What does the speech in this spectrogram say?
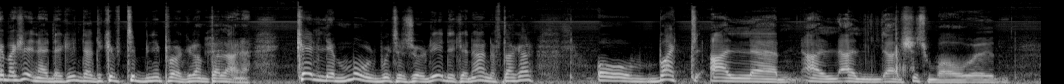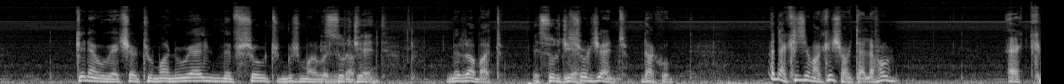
Imma xtaqt ngħidlek int għad kif tibni programm tal-għana. Kelli mmur Buti Zurrier dik inhar niftakar u batt għal għal x'ismu kien hemm wieħed ċertu Manuel Mifsud mhux Manuel. Surġent. Mir-Rabat. Is-Surġent. Surġent, daku. Dak jisimha kienx telefon. hekk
